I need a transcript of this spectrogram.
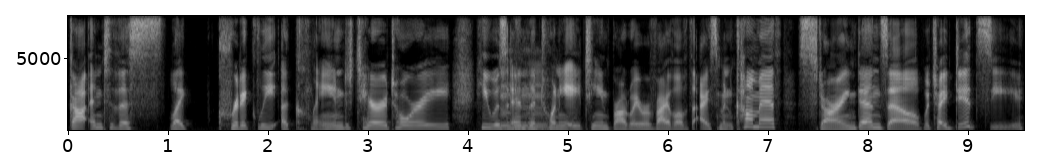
got into this like critically acclaimed territory. He was in the Mhm. 2018 Broadway revival of The Iceman Cometh, starring Denzel, which I did see.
